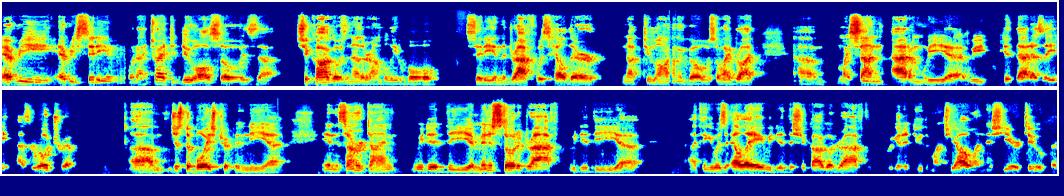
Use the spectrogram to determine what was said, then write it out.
every every city, and what I tried to do also is uh, Chicago is another unbelievable city, and the draft was held there not too long ago. So I brought um, my son Adam. We uh, we did that as a as a road trip um, just a boys trip in the uh, in the summertime. We did the uh, Minnesota draft. We did the uh, I think it was L.A. We did the Chicago draft. We're going to do the Montreal one this year too. But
